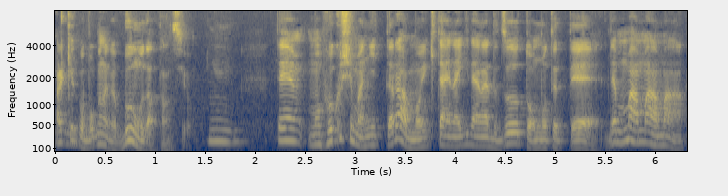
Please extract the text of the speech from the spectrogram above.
あれ結構僕なんかブームだったんですよ。うん。でもう福島に行ったらもう行きたいな行きたいなってずっと思ってて。でもまあまあまあ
